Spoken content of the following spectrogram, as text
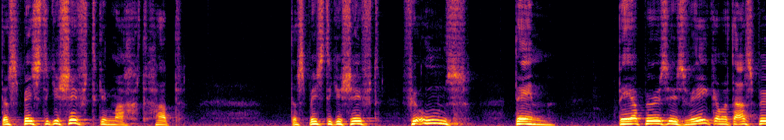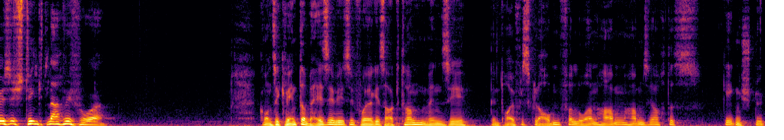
das beste Geschäft gemacht hat. Das beste Geschäft für uns. Denn der Böse ist weg, aber das Böse stinkt nach wie vor. Konsequenterweise, wie Sie vorher gesagt haben, wenn Sie den Teufelsglauben verloren haben, haben Sie auch das Gegenstück,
